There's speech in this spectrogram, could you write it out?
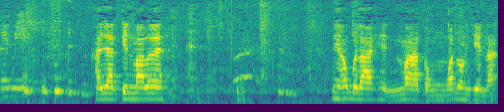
ไม่มีใครอยากกินมาเลย นี่ครับเวลาเห็นมาตรงวัดวังเย็นนะ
